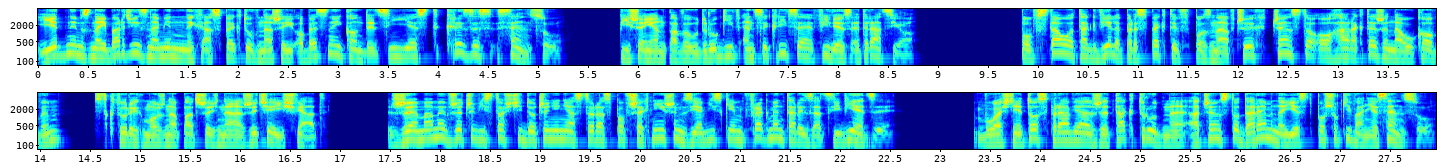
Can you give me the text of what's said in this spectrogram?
Jednym z najbardziej znamiennych aspektów naszej obecnej kondycji jest kryzys sensu, pisze Jan Paweł II w encyklice Fides et Ratio. Powstało tak wiele perspektyw poznawczych, często o charakterze naukowym, z których można patrzeć na życie i świat, że mamy w rzeczywistości do czynienia z coraz powszechniejszym zjawiskiem fragmentaryzacji wiedzy. Właśnie to sprawia, że tak trudne, a często daremne jest poszukiwanie sensu.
